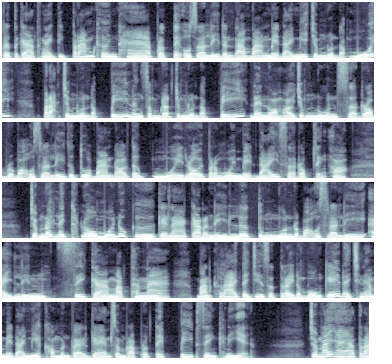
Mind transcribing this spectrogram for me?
ព្រឹត្តិការណ៍ថ្ងៃទី5ឃើញថាប្រទេសអូស្ត្រាលីដណ្ដើមបានមេដាយមាសចំនួន11ប្រាក់ចំនួន12និងសំរិទ្ធចំនួន12ដែលនាំឲ្យចំនួនសរុបរបស់អូស្ត្រាលីទទួលបានដល់ទៅ106មេដាយសរុបទាំងអស់ ចំណុចលេចធ្លោមួយនោះគឺកីឡាករនីលើកទម្ងន់របស់អូស្ត្រាលី Aileen Sika Mathana បានក្លាយទៅជាស្ត្រីដំបូងគេដែលឈ្នះមេដាយមាស Commonwealth Games សម្រាប់ប្រទេសពីរផ្សេងគ្នាចំណែកឯអត្រា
